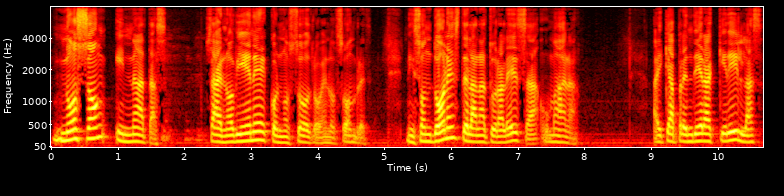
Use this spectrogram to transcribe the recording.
No son innatas, o sea, no viene con nosotros en los hombres, ni son dones de la naturaleza humana hay que aprender a adquirirlas,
